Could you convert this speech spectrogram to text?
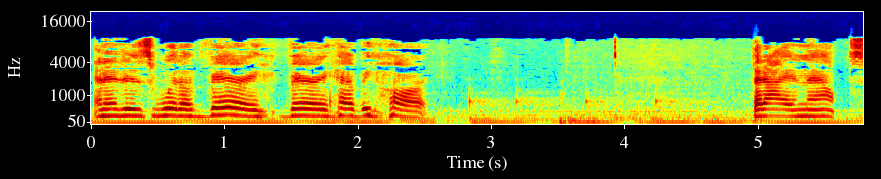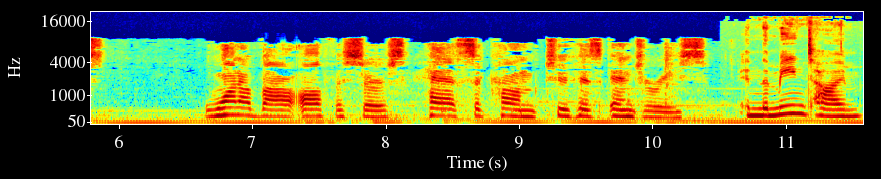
And it is with a very, very heavy heart that I announce one of our officers has succumbed to his injuries. In the meantime,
